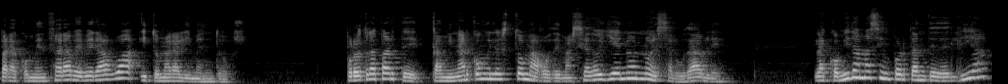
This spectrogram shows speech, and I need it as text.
para comenzar a beber agua y tomar alimentos. Por otra parte, caminar con el estómago demasiado lleno no es saludable. La comida más importante del día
